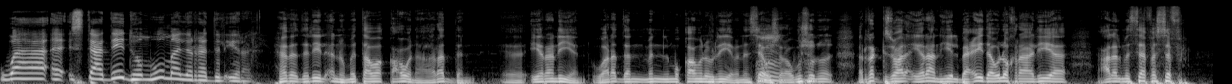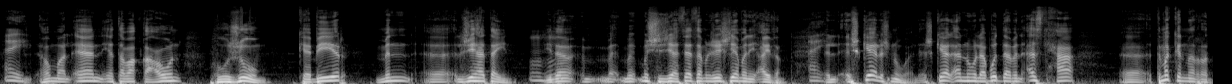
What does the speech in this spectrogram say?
واستعدادهم هما للرد الإيراني. هذا دليل أنهم يتوقعون ردا آه، ايرانيا وردا من المقاومة اللبنانيه ما ننساوش مش نركزوا على إيران هي البعيدة والأخرى هي على المسافة صفر. أي. هم الآن يتوقعون هجوم كبير من آه، الجهتين. إذا مش الجهه الثالثه من الجيش اليمني أيضا. أي. الإشكال شنو الإشكال أنه لابد من أسلحة تمكن من الرد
